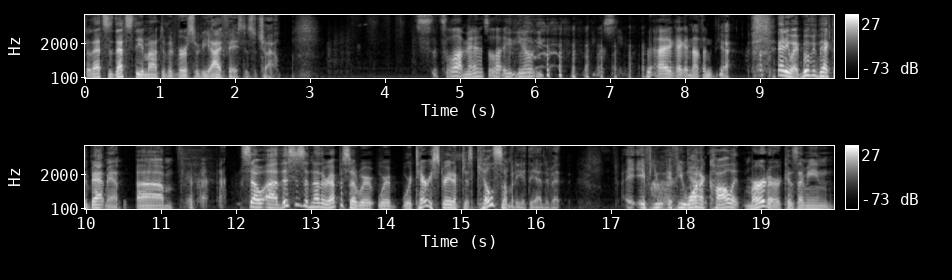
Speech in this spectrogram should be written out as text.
So that's that's the amount of adversity I faced as a child. It's, it's a lot, man. It's a lot. You know. You, I, I got nothing. yeah. Anyway, moving back to Batman. Um, so uh, this is another episode where, where where Terry straight up just kills somebody at the end of it. If you Uh, if you want to call it murder, because I mean,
